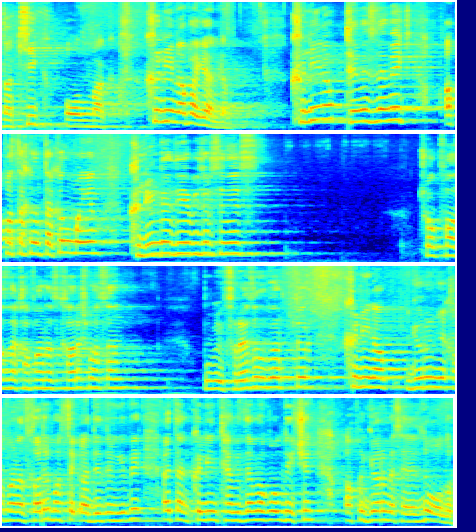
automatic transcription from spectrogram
Dakik olmak. Clean up'a geldim. Clean up temizlemek. Up'a sakın takılmayın. Clean de diyebilirsiniz. Çok fazla kafanız karışmasın. Bu bir phrasal word'tür. Clean up görünce kafanız karışmaz tekrar dediğim gibi. Zaten clean temizlemek olduğu için up'ı görmeseniz de olur.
